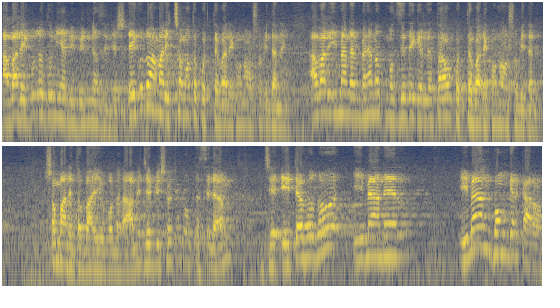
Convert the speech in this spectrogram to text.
আবার এগুলো দুনিয়া বিভিন্ন জিনিস। এগুলো আমার ইচ্ছা মতো করতে পারে, কোনো অসুবিধা নেই। আবার ইমানের মেহনত মসজিদে গেলে তাও করতে পারে, কোনো অসুবিধা নেই। সম্মানিত ও বোনেরা, আমি যে বিষয়টি বলতেছিলাম যে এটা হলো ইমানের, ইমান ভঙ্গের কারণ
